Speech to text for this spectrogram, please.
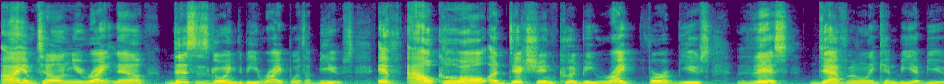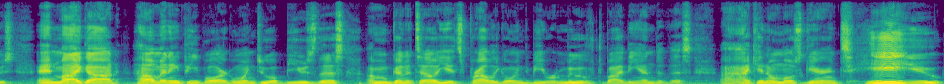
I am telling you right now, this is going to be ripe with abuse. If alcohol addiction could be ripe for abuse, this definitely can be abused. And my God, how many people are going to abuse this? I'm going to tell you it's probably going to be removed by the end of this. I can almost guarantee you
